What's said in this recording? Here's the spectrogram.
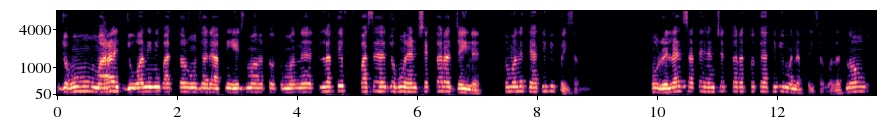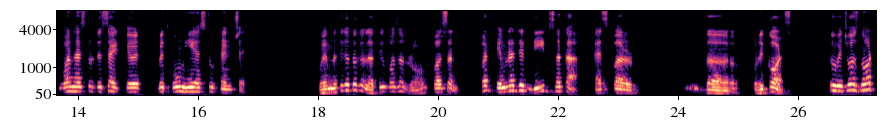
જો હું મારા જુવાનીની વાત કરું, હું જ્યારે આપની એજમાં હતો, તો મને લતીફ પાસે જો હું હેન્ડશેક કરત જઈને, તો મને ત્યાંથી બી પૈસા મળે. હું રિલાયન્સ સાથે હેન્ડશેક કરત તો ત્યાંથી બી મને પૈસા મળે. No one has to decide કે with whom he has to handshake હું એમ નથી કહેતો કે Latif was a wrong person but એમના જે ડીડ્સ હતા એઝ પર ધ રેકોર્ડ્સ તો which was not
